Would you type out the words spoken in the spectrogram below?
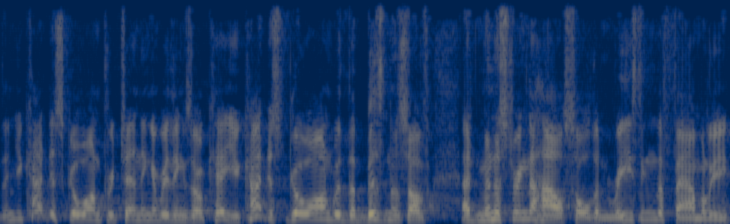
then you can't just go on pretending everything's okay. You can't just go on with the business of administering the household and raising the family.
